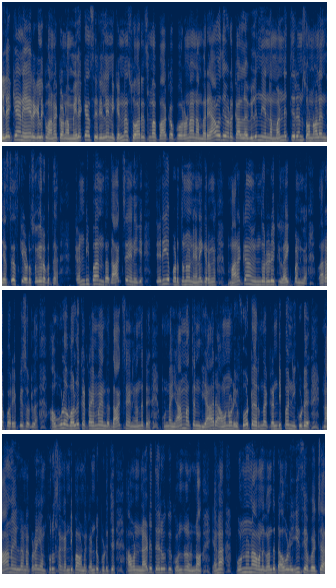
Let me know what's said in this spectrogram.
இலக்கிய நேயர்களுக்கு வணக்கம். நம்ம இலக்கிய சீரியலில் இன்றைக்கி என்ன சுவாரஸ்யமாக பார்க்க போகிறோம்னா நம்ம ரேவதியோட காலில் விழுந்து என்னை மன்னிச்சிருன்னு சொன்னாலும் இந்த எஸ்எஸ்கேயோட சுயரூபத்தை கண்டிப்பாக இந்த தாக்ஸை இன்னைக்கு தெரியப்படுத்தணும்னு நினைக்கிறவங்க மறக்காம இந்த ஒரு வீடியோக்கு லைக் பண்ணுங்கள் வரப்போகிற எபிசோடில் அவ்வளோ வலுக்கட்டாயமாக இந்த தாக்ஸை வந்துட்டு உன்னை ஏமாத்தினது யார்? அவனுடைய ஃபோட்டோ இருந்தால் கண்டிப்பாக நீ கொடு. நானும் இல்லைனா கூட என் புருஷன் கண்டிப்பாக அவனை கண்டுபிடிச்சி அவன் நடு தெருவுக்கு கொண்டு வரணும். ஏன்னா பொண்ணுன்னா அவனுக்கு வந்துட்டு அவ்வளோ ஈஸியாக போயிடுச்சா?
